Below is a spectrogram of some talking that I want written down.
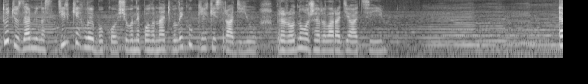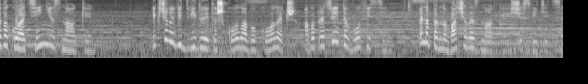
йдуть у землю настільки глибоко, що вони поглинають велику кількість радію, природного джерела радіації. Евакуаційні знаки. Якщо ви відвідуєте школу або коледж, або працюєте в офісі, ви напевно бачили знаки, що світяться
